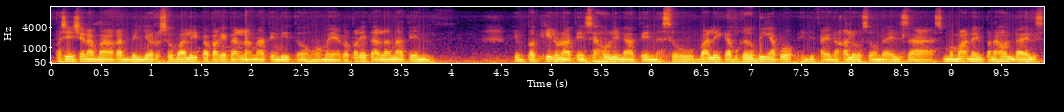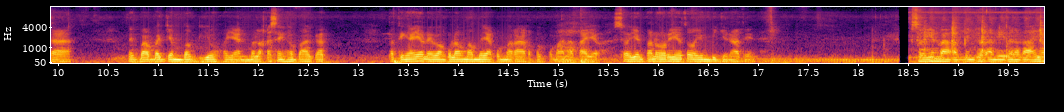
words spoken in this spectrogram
pasensya na mga ka-adventure. So, bali, papakita lang natin dito. Mamaya, papakita lang natin yung pagkilo natin sa huli natin. So, bali, kagabi nga po, hindi tayo nakalusong dahil sa, sumama na yung panahon dahil sa nagbabadyang bagyo. Ayan, malakas ang habagat. Pati ngayon, ewan ko lang mamaya kung makakapagpamana tayo. So, yun, panoorin nyo to, yung video natin. So, yun mga kabinyor, andito na tayo.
